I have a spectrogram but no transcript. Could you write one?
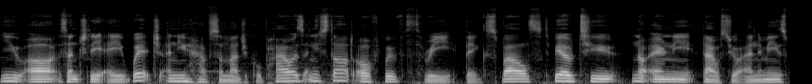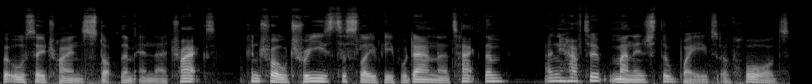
You are essentially a witch and you have some magical powers and you start off with three big spells to be able to not only douse your enemies but also try and stop them in their tracks, control trees to slow people down and attack them, and you have to manage the waves of hordes.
